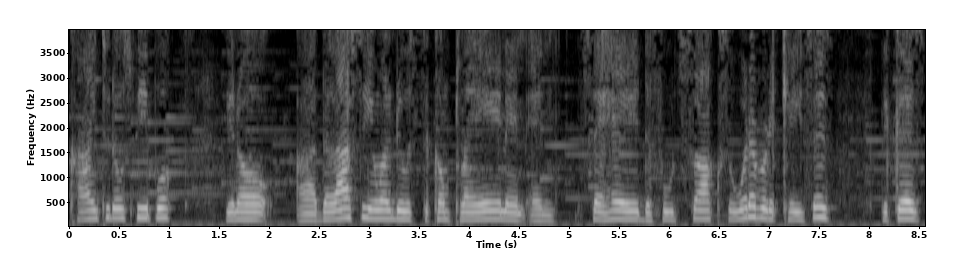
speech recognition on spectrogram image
kind to those people. You know, uh, the last thing you want to do is to complain and, and say, hey, the food sucks or whatever the case is, because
